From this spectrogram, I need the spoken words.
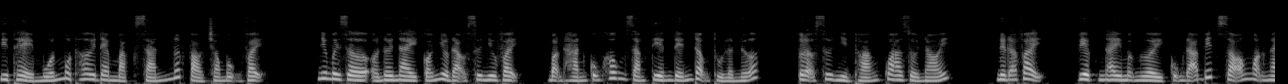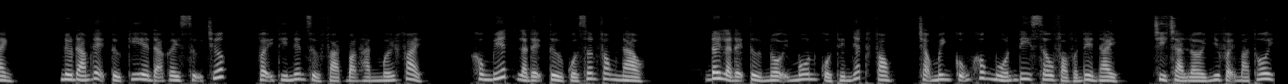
như thể muốn một hơi đem mặc sán nuốt vào trong bụng vậy. Nhưng bây giờ ở nơi này có nhiều đạo sư như vậy, bọn hắn cũng không dám tiến đến động thủ lần nữa. Tô đạo sư nhìn thoáng qua rồi nói, nếu đã vậy, việc này mọi người cũng đã biết rõ ngọn ngành. Nếu đám đệ tử kia đã gây sự trước, vậy thì nên xử phạt bọn hắn mới phải. Không biết là đệ tử của Sơn Phong nào. Đây là đệ tử nội môn của Thiên Nhất Phong, Trọng Minh cũng không muốn đi sâu vào vấn đề này, chỉ trả lời như vậy mà thôi.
